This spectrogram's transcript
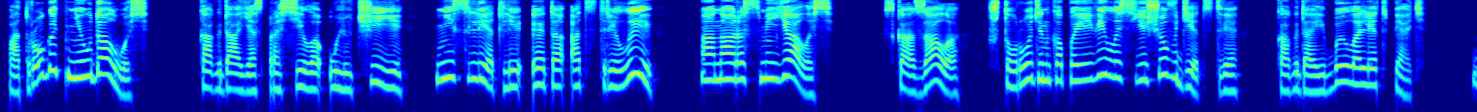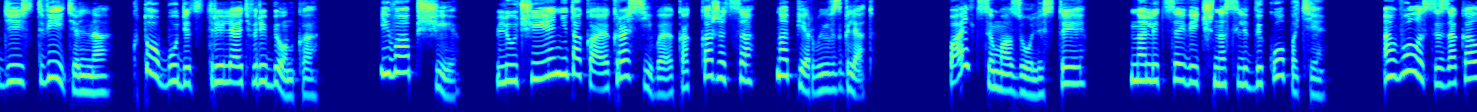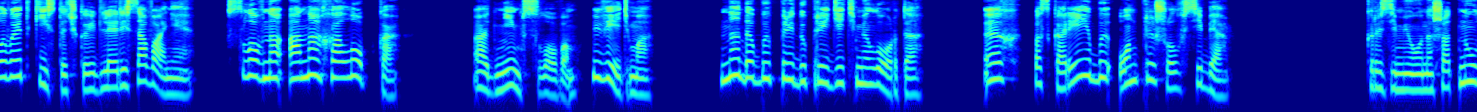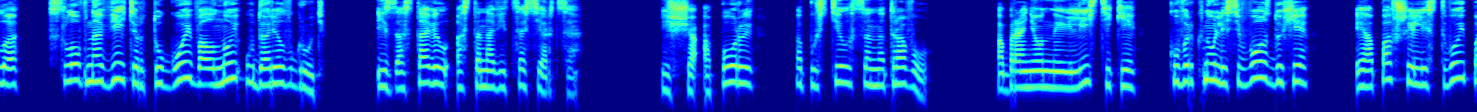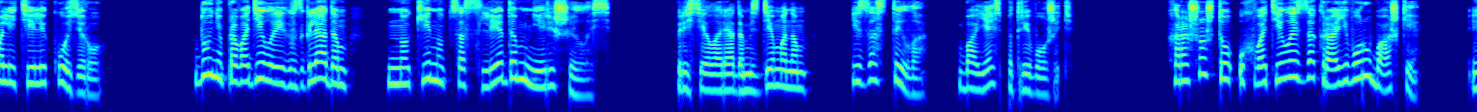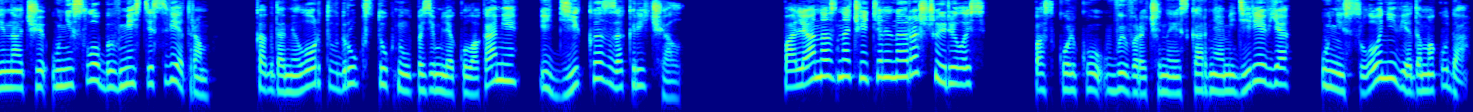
Потрогать не удалось. Когда я спросила у Лючии, не след ли это от стрелы, она рассмеялась. Сказала, что родинка появилась еще в детстве, когда ей было лет пять. Действительно, кто будет стрелять в ребенка? И вообще, Лючия не такая красивая, как кажется на первый взгляд. Пальцы мозолистые, на лице вечно следы копоти, а волосы закалывает кисточкой для рисования, словно она холопка. Одним словом, ведьма. Надо бы предупредить милорда. Эх, поскорее бы он пришел в себя. Кразимеона шатнула, словно ветер тугой волной ударил в грудь и заставил остановиться сердце. Ища опоры, опустился на траву. Оброненные листики кувыркнулись в воздухе, и опавшей листвой полетели к озеру. Дуня проводила их взглядом, но кинуться следом не решилась. Присела рядом с демоном и застыла, боясь потревожить. Хорошо, что ухватилась за край его рубашки, иначе унесло бы вместе с ветром, когда милорд вдруг стукнул по земле кулаками и дико закричал. Поляна значительно расширилась, поскольку вывороченные с корнями деревья унесло неведомо куда.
